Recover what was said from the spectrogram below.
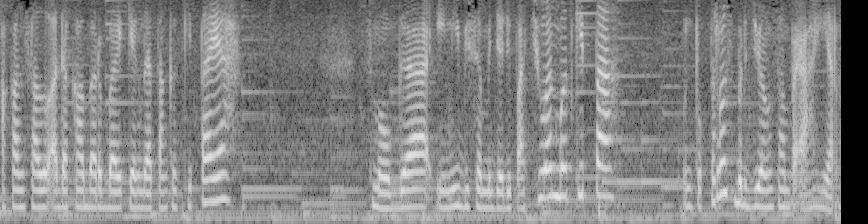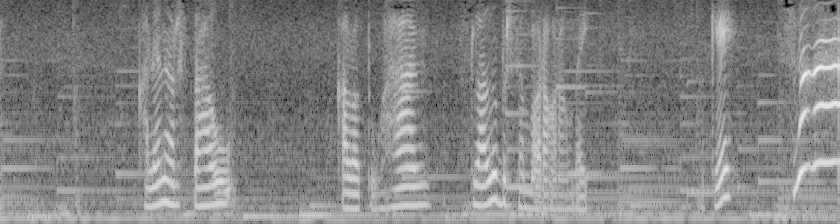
akan selalu ada kabar baik yang datang ke kita ya. Semoga ini bisa menjadi pacuan buat kita untuk terus berjuang sampai akhir. Kalian harus tahu kalau Tuhan selalu bersama orang-orang baik. Oke, semangat!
